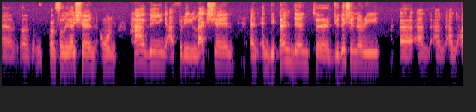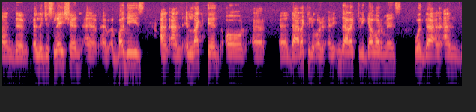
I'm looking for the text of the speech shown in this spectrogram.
uh, uh, conciliation on having a free election, and independent uh, judiciary, and and and and legislation bodies, and and elected or directly or indirectly governments with that and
